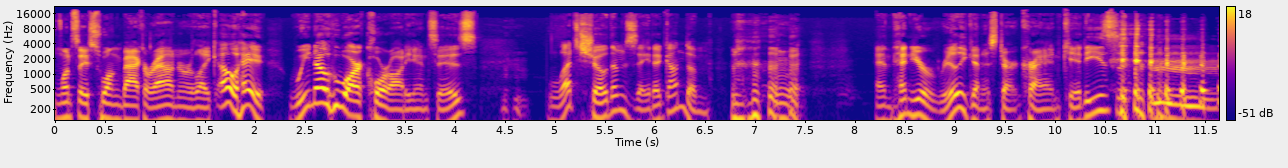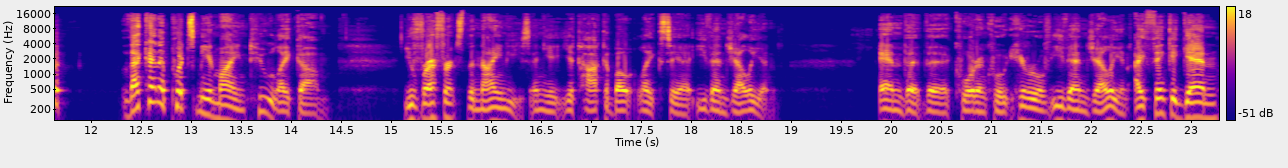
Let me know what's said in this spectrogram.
once they swung back around and were like, "Oh, hey, we know who our core audience is. Let's show them Zeta Gundam." and then you're really gonna start crying, kiddies. Mm. that kind of puts me in mind too like um you've referenced the 90s and you, you talk about like say uh, evangelion and the the quote unquote hero of evangelion i think again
